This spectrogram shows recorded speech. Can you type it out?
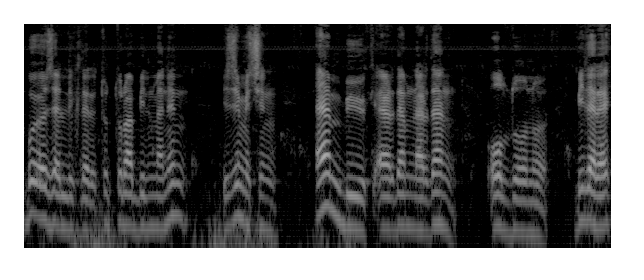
bu özellikleri tutturabilmenin bizim için en büyük erdemlerden olduğunu bilerek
